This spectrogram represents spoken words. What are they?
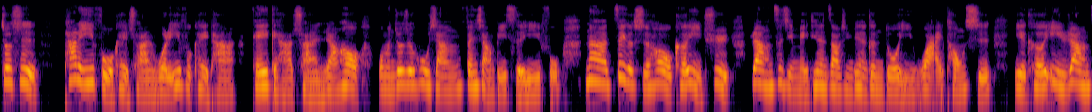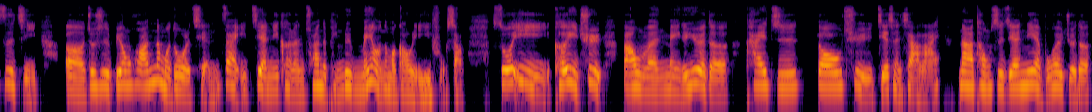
就是。他的衣服我可以穿，我的衣服可以他可以给他穿，然后我们就是互相分享彼此的衣服。那这个时候可以去让自己每天的造型变得更多以外，同时也可以让自己呃，就是不用花那么多的钱在一件你可能穿的频率没有那么高的衣服上，所以可以去把我们每个月的开支。都去节省下来，那同时间你也不会觉得，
